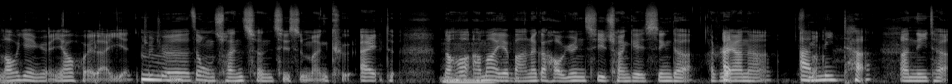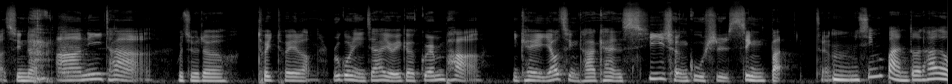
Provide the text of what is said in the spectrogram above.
老演员要回来演，就觉得这种传承其实蛮可爱的。然后阿嬷也把那个好运气传给新的 Ariana、Anita，Anita，新的 Anita，我觉得推推了。如果你家有一个 Grandpa，你可以邀请他看《西城故事》新版。这样，嗯，新版的他的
